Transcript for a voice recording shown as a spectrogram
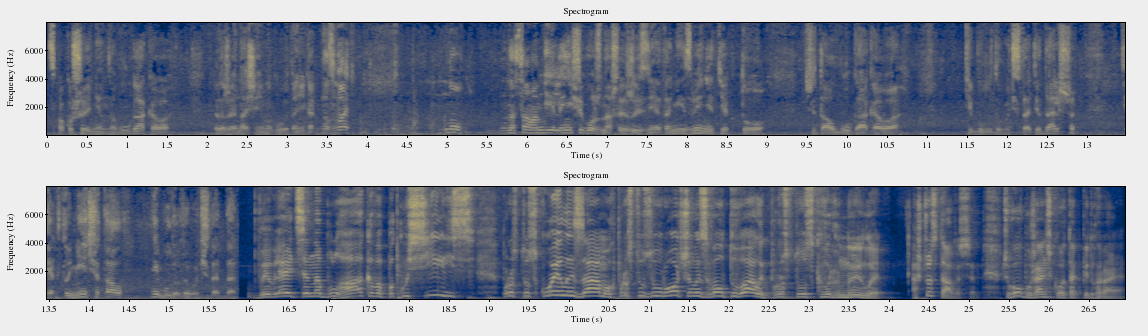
с покушением на Булгакова. Я даже иначе не могу это никак назвать. Но на самом деле ничего же в нашей жизни это не изменит. Те, кто читал Булгакова, те будут его читать и дальше. Те, кто не читал, не будут его читать дальше. Виявляється, на Булгакова покусілись, просто скоїли замах, просто зурочили, зґвалтували, просто осквернили. А що сталося? Чого в Бужанського так підгорає?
